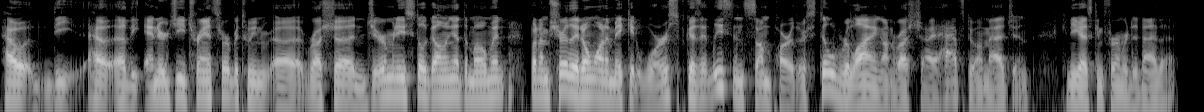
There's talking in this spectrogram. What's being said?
how the how uh, the energy transfer between uh, Russia and Germany is still going at the moment, but I'm sure they don't want to make it worse because at least in some part they're still relying on Russia. I have to imagine. Can you guys confirm or deny that?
